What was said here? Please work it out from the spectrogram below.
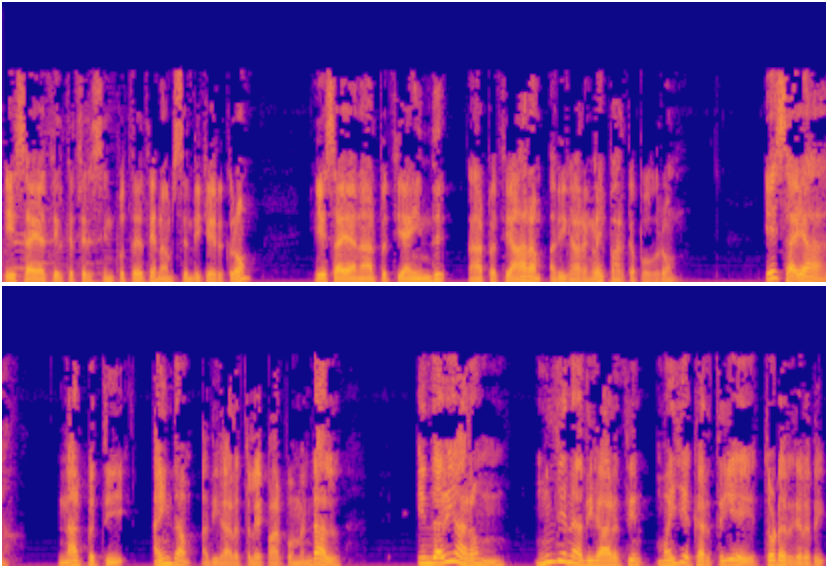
ஏசாயா தீர்க்கதரிசியின் புத்தகத்தை நாம் சிந்திக்க இருக்கிறோம். ஏசாயா நாற்பத்தி ஐந்து நாற்பத்தி ஆறாம் அதிகாரங்களை பார்க்க போகிறோம். ஏசாயா நாற்பத்தி ஐந்தாம் அதிகாரத்திலே பார்ப்போம் என்றால் இந்த அதிகாரம் முந்தின அதிகாரத்தின் மைய கருத்தையே தொடர்கிறது.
